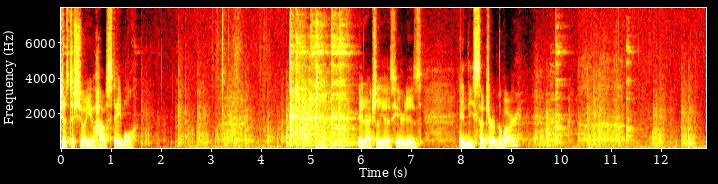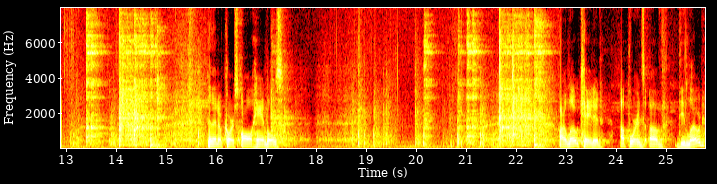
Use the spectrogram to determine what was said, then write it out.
just to show you how stable it actually is. Here it is in the center of the bar. And then of course all handles are located upwards of the load.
